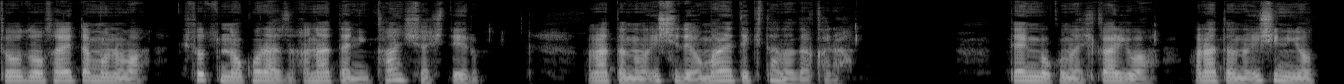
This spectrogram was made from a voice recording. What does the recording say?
創造されたものは一つ残らずあなたに感謝している。あなたの意志で生まれてきたのだから。天国の光はあなたの意志によっ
